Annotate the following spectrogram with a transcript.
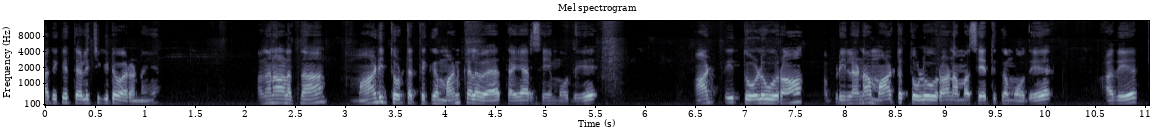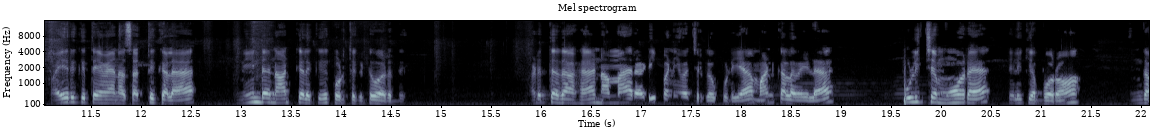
அதுக்கு தெளிச்சுக்கிட்டு வரணும். அதனால தான் மாடி தோட்டத்துக்கு மண்கலவை தயார் செய்யும் போது ஆட்டு தொழு உரம் அப்படி இல்லைன்னா மாட்டு தொழு உரம் நம்ம சேர்த்துக்கும் போது அது பயிருக்கு தேவையான சத்துக்களை நீண்ட நாட்களுக்கு கொடுத்துக்கிட்டு வருது. அடுத்ததாக நம்ம ரெடி பண்ணி வச்சுருக்கக்கூடிய மண்கலவையில் புளிச்ச மோரை தெளிக்க போகிறோம் இந்த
